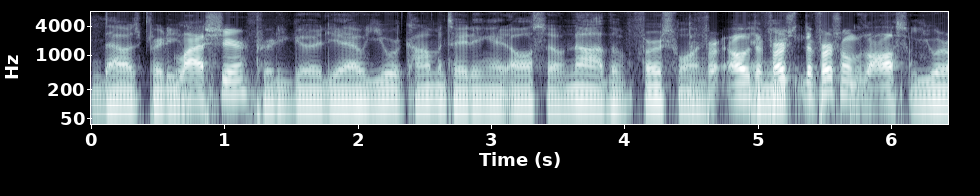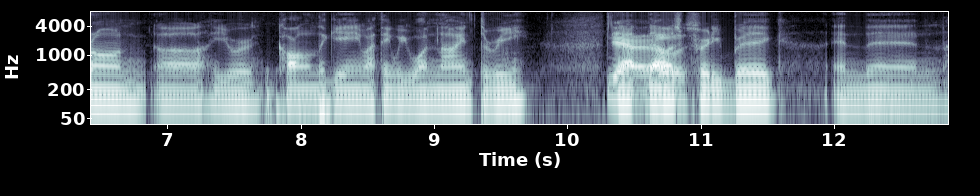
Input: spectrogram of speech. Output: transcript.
That was pretty last year. pretty good. Yeah, you were commentating it also. Nah, the first one. For, oh, the And first you, the first one was awesome. you were on. Uh, you were calling the game. I think we won nine three. Yeah, that, that was, pretty big. And then,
